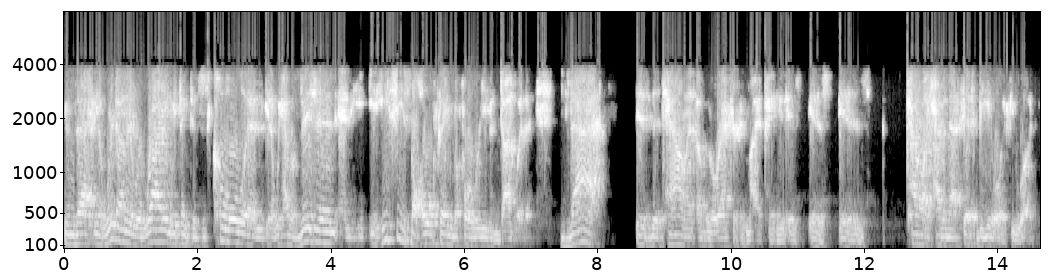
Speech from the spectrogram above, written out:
In that, you know, we're down there, we're writing, we think this is cool, and you know, we have a vision, and he, he sees the whole thing before we're even done with it. That is the talent of the record, in my opinion. Is is is kind of like having that fifth Beatle, if you would.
